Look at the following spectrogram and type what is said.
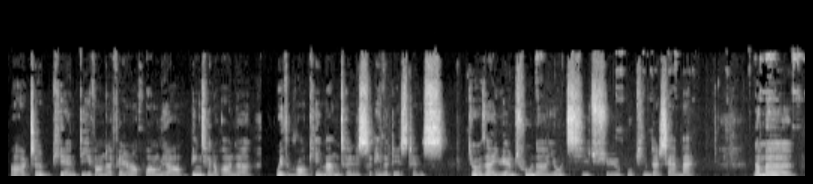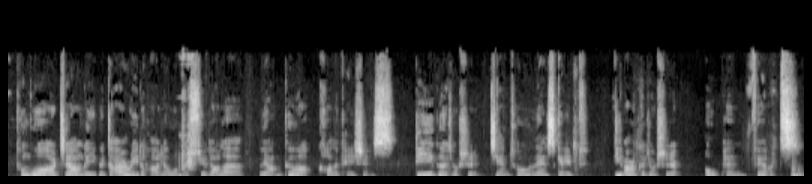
啊，这片地方呢非常的荒凉，并且的话呢，with rocky mountains in the distance，就是在远处呢有崎岖不平的山脉。那么通过这样的一个 diary 的话呢，我们学到了两个 collocations。第一个就是 gentle landscape，第二个就是 open fields。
